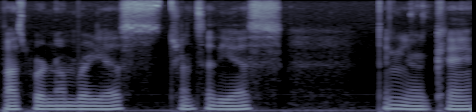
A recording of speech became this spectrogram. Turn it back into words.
passport number, yes. Transit, yes. think you're okay.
